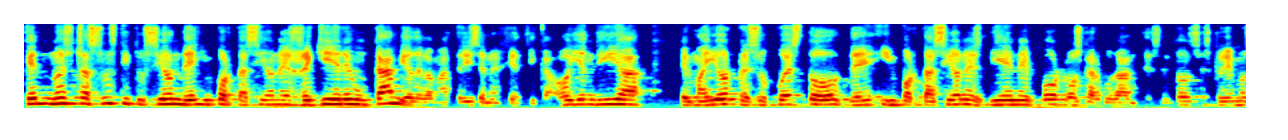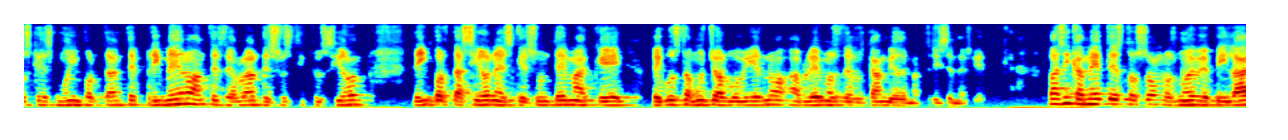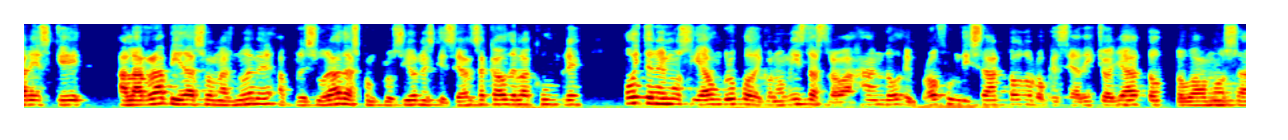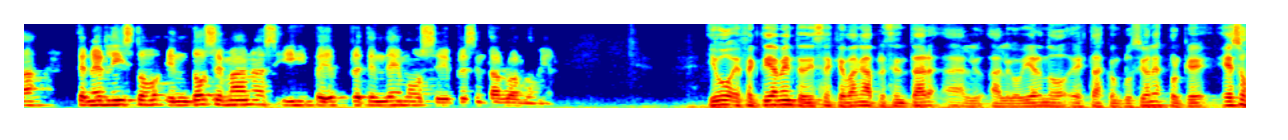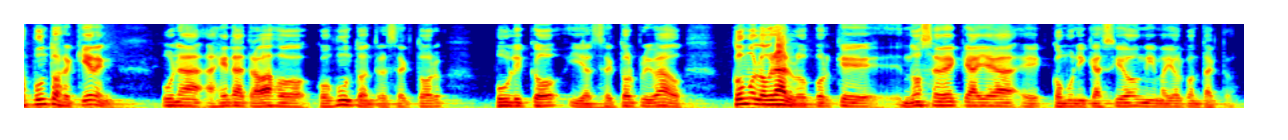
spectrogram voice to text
que nuestra sustitución de importaciones requiere un cambio de la matriz energética. Hoy en día el mayor presupuesto de importaciones viene por los carburantes. Entonces creemos que es muy importante, primero, antes de hablar de sustitución de importaciones, que es un tema que le gusta mucho al gobierno, hablemos del cambio de matriz energética. Básicamente estos son los nueve pilares que a la rápida son las nueve apresuradas conclusiones que se han sacado de la cumbre Hoy tenemos ya un grupo de economistas trabajando en profundizar todo lo que se ha dicho allá, todo lo vamos a tener listo en dos semanas y pretendemos eh, presentarlo al gobierno. Ivo, efectivamente dices que van a presentar al, al, gobierno estas conclusiones porque esos puntos requieren una agenda de trabajo conjunto entre el sector público y el sector privado. ¿Cómo lograrlo? Porque no se ve que haya eh, comunicación ni mayor contacto.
